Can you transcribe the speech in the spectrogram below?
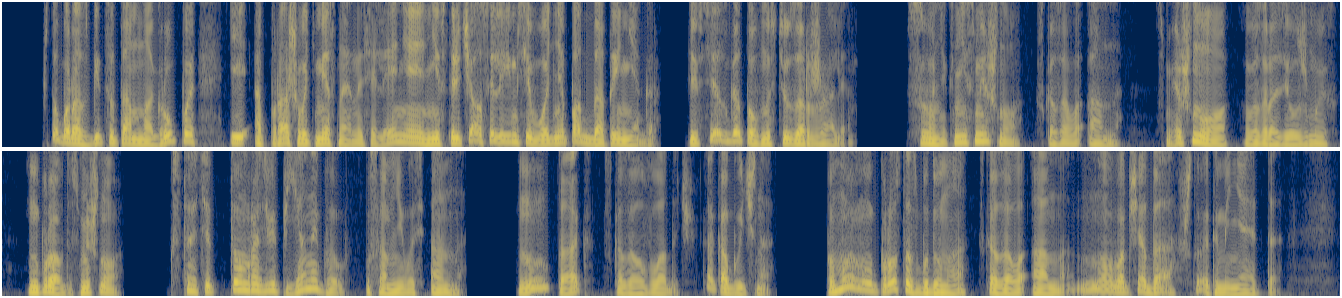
чтобы разбиться там на группы и опрашивать местное население, не встречался ли им сегодня под датой негр. И все с готовностью заржали. «Соник, не смешно», — сказала Анна. «Смешно», — возразил Жмых. «Ну, правда, смешно». «Кстати, Том разве пьяный был?» — усомнилась Анна. «Ну, так», — сказал Владыч, — «как обычно». «По-моему, просто с будуна», — сказала Анна. «Но вообще да, что это меняет-то?»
